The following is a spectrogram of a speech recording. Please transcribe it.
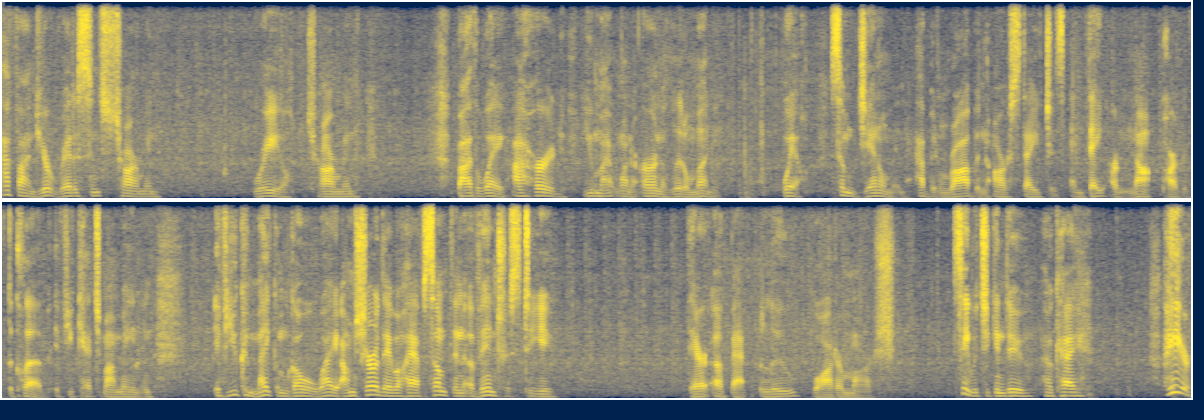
I find your reticence charming. Real charming. By the way, I heard you might want to earn a little money. Well, some gentlemen have been robbing our stages, and they are not part of the club, if you catch my meaning. If you can make them go away, I'm sure they will have something of interest to you. They're up at Blue Water Marsh. See what you can do, okay? Here,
